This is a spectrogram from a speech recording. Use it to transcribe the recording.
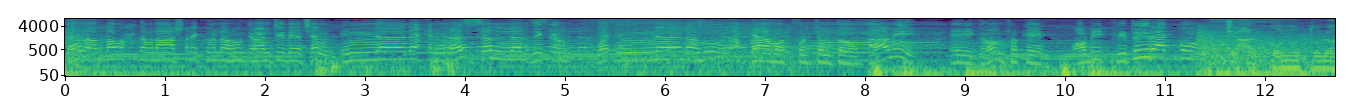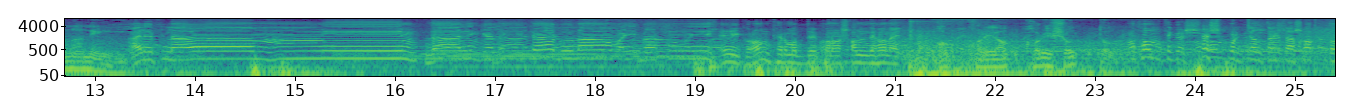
কেন আল্লাহ ওয়াহদাহু লা শারীকা লাহু গ্যারান্টি দিয়েছেন? ইন্না নাহনু নাযালনা যিকর ওয়া ইন্না লাহু পর্যন্ত আমি এই গ্রন্থকে অবিকৃতই রাখব। যার কোনো তুলনা নেই। আলিফ লাম এই গ্রন্থের মধ্যে কোনো সন্দেহ নাই। অক্ষরে অক্ষরে সত্য। প্রথম থেকে শেষ পর্যন্ত এটা সত্য।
